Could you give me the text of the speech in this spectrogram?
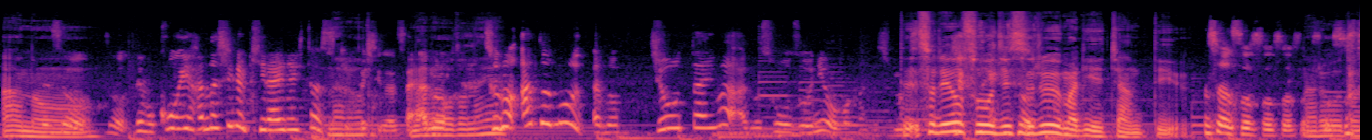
あそのうそう。でもこういう話が嫌いな人はスキップしてください。あのなるほどね。その後のあの状態はあの想像にお任せします。でそれを掃除するマリエちゃんっていう。そうそうそうそうそうなるほどね。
